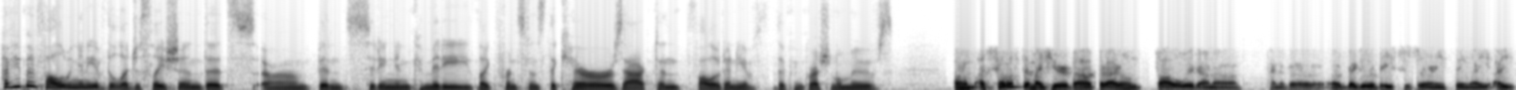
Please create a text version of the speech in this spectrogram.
Have you been following any of the legislation that's um, been sitting in committee, like, for instance, the CARERS Act, and followed any of the congressional moves? Um, uh, some of them I hear about, but I don't follow it on a kind of a, a regular basis or anything. I, I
